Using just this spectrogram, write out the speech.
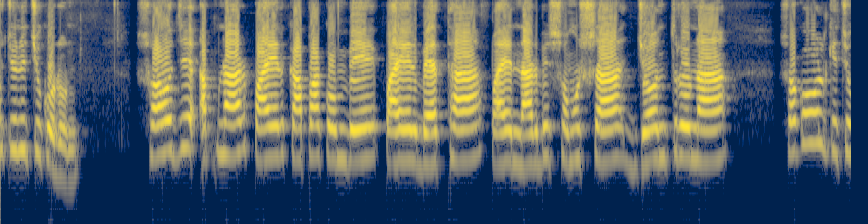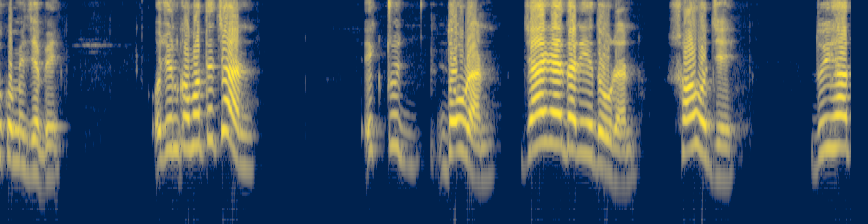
উঁচু নিচু করুন। সহজে আপনার পায়ের কাপা কমবে, পায়ের ব্যথা, পায়ের নার্ভের সমস্যা, যন্ত্রণা, সকল কিছু কমে যাবে। ওজন কমাতে চান? একটু দৌড়ান, জায়গায় দাঁড়িয়ে দৌড়ান, সহজে। দুই হাত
